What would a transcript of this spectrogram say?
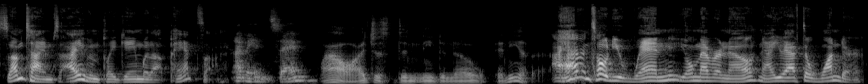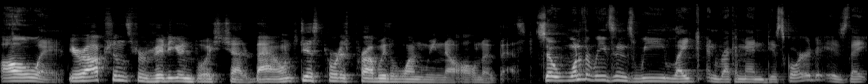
Sometimes I even play game without pants on. I mean, same. Wow, I just didn't need to know any of that. I haven't told you when. You'll never know. Now you have to wonder. Always. Your options for video and voice chat abound. Discord is probably the one we know all know best. So one of the reasons we like and recommend Discord is that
